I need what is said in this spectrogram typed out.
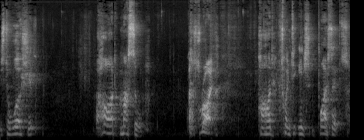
is to worship hard muscle. That's right. Hard 20 inch biceps.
